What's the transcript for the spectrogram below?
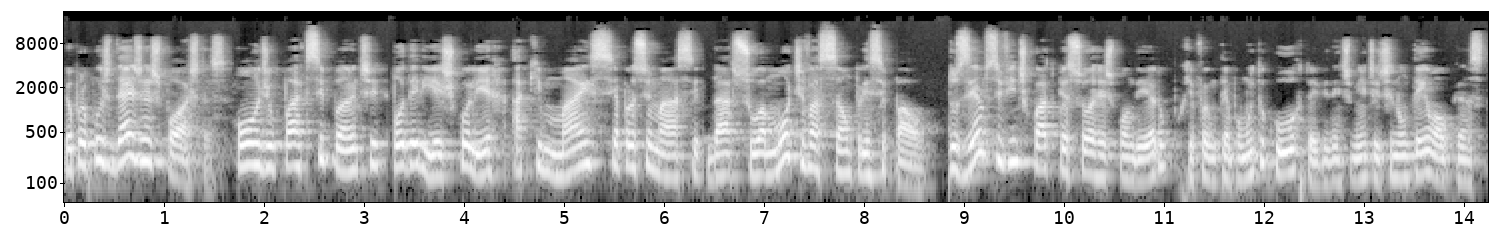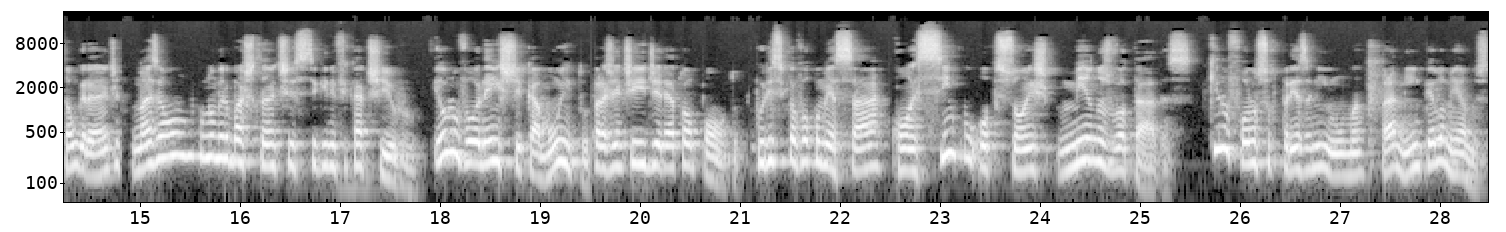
eu propus 10 respostas, onde o participante poderia escolher a que mais se aproximasse da sua motivação principal. 224 pessoas responderam, porque foi um tempo muito curto, evidentemente a gente não tem um alcance tão grande, mas é um número bastante significativo. Eu não vou nem esticar muito para a gente ir direto ao ponto. Por isso que eu vou começar com as cinco opções menos votadas que não foram surpresa nenhuma, para mim pelo menos.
